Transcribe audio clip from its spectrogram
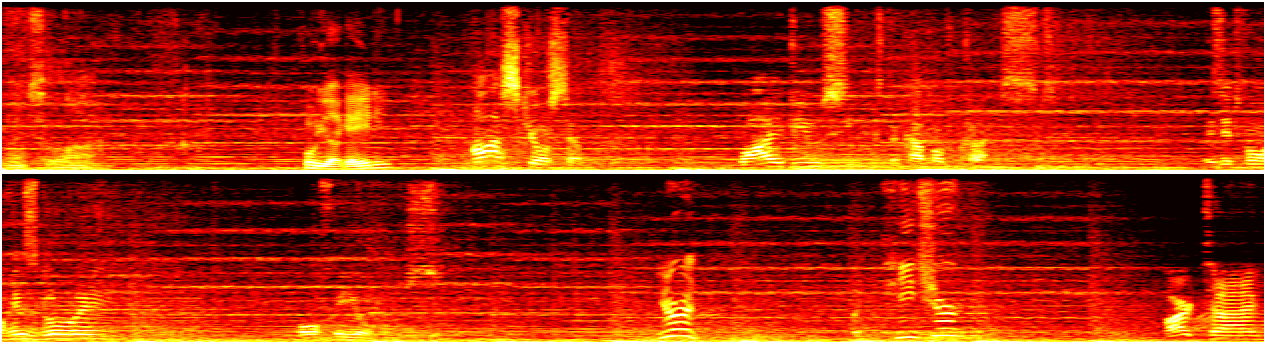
Thanks a lot. What are you, like 80? Ask yourself, why do you seek the cup of Christ? Is it for his glory or for yours? You're a, a teacher? Part time.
